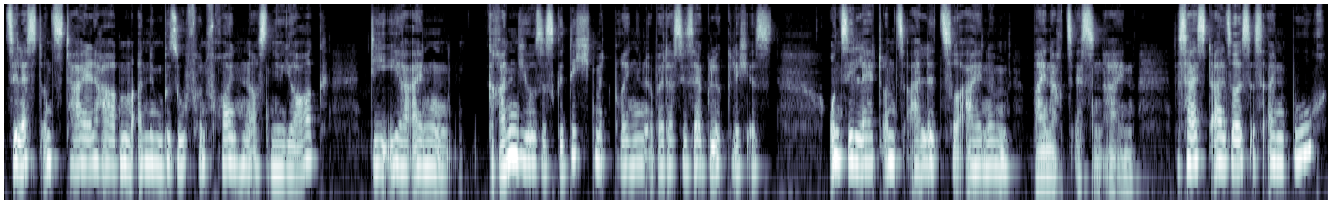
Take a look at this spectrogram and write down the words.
Sie lässt uns teilhaben an dem Besuch von Freunden aus New York, die ihr ein grandioses Gedicht mitbringen, über das sie sehr glücklich ist. und sie lädt uns alle zu einem Weihnachtsessen ein. Das heißt also, es ist ein Buch,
